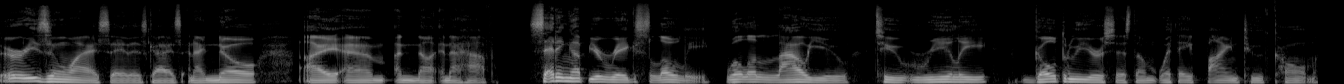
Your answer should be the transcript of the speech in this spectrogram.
reason why I say this, guys, and I know I am a nut and a half, setting up your rig slowly will allow you to really go through your system with a fine-tooth comb.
